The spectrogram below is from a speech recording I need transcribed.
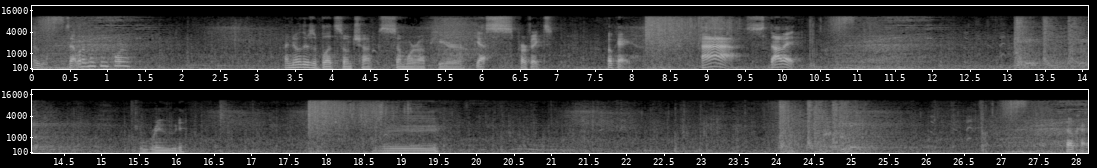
Oh, is that what I'm looking for? I know there's a bloodstone chunk somewhere up here. Yes, perfect. Okay. Ah! Stop it! Rude. Mm. Okay.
